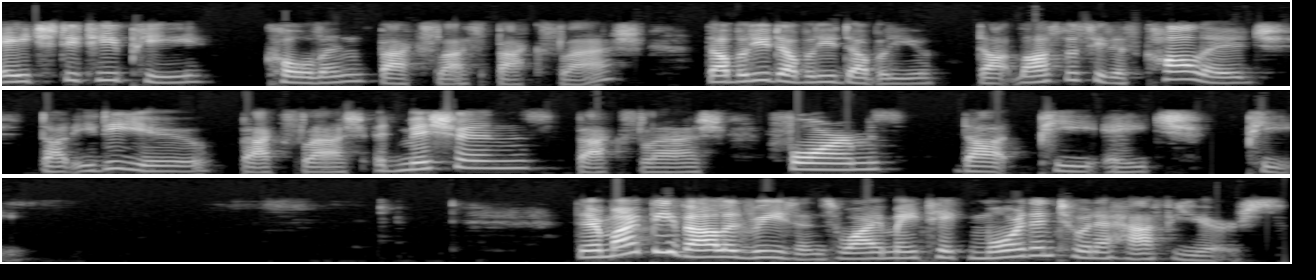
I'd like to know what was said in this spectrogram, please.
http colon backslash backslash www.laspositascollege.edu backslash admissions backslash forms dot php. There might be valid reasons why it may take more than two and a half years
